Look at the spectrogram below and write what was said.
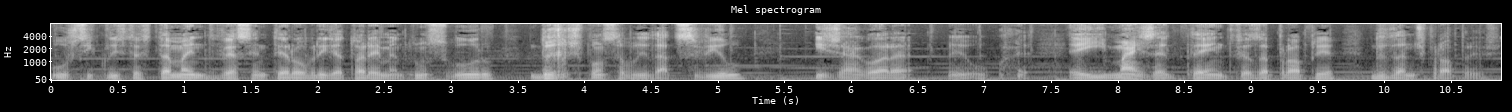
os ciclistas também devessem ter obrigatoriamente um seguro de responsabilidade civil E já agora, eu, aí mais até em defesa própria, de danos próprios.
